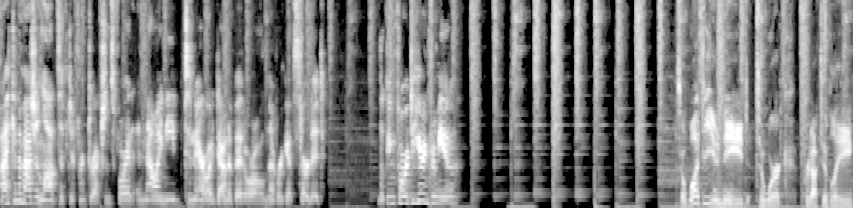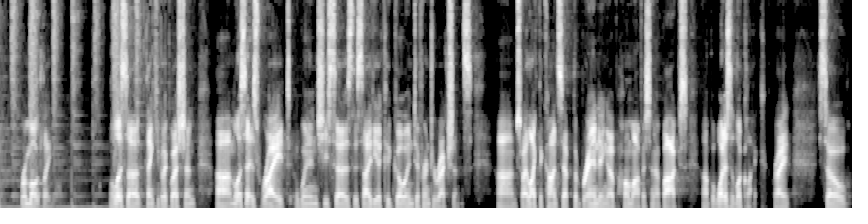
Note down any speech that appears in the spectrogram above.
I can imagine lots of different directions for it, and now I need to narrow it down a bit or I'll never get started. Looking forward to hearing from you. So, what do you need to work productively remotely? Melissa, thank you for the question. Uh, Melissa is right when she says this idea could go in different directions. Um, so I like the concept, the branding of home office in a box, uh, but what does it look like, right? So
